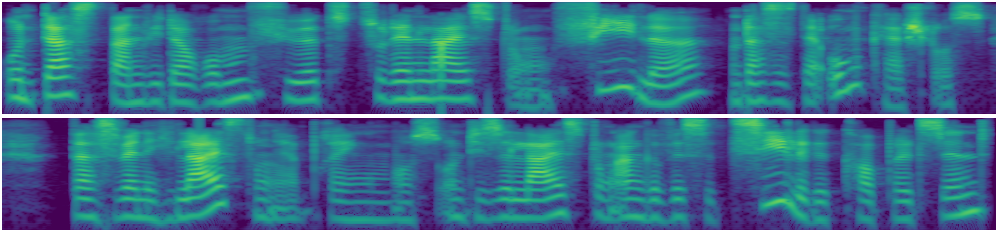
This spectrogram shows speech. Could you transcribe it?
Und das dann wiederum führt zu den Leistungen. Viele, und das ist der Umkehrschluss, dass wenn ich Leistung erbringen muss und diese Leistung an gewisse Ziele gekoppelt sind,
